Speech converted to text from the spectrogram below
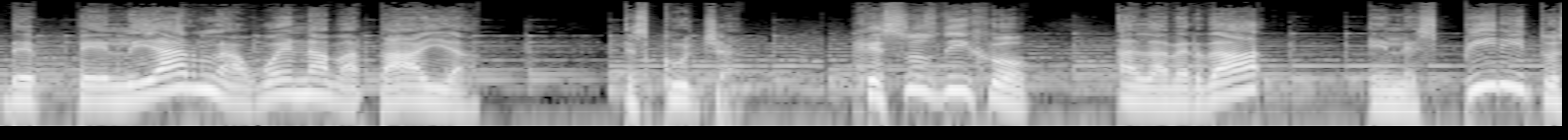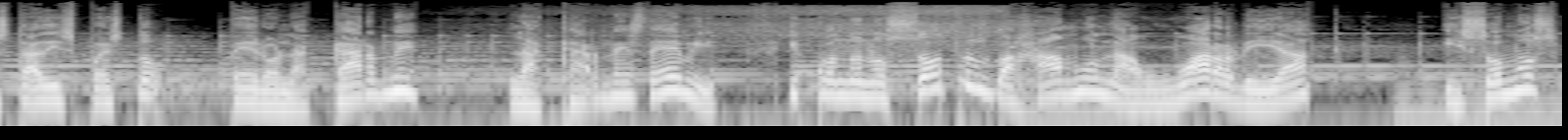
de pelear la buena batalla. Escucha, Jesús dijo, a la verdad, el espíritu está dispuesto, pero la carne, la carne es débil. Y cuando nosotros bajamos la guardia y somos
